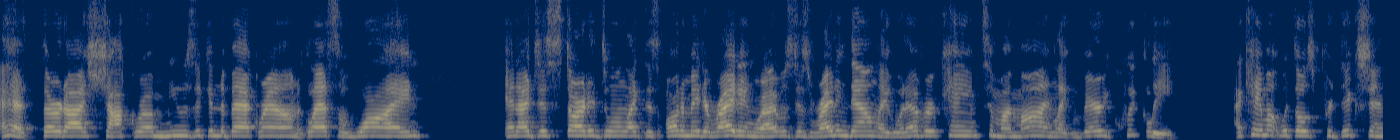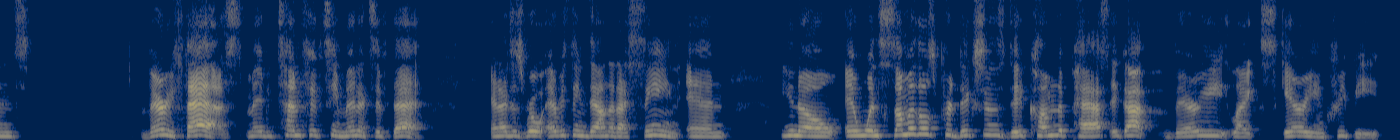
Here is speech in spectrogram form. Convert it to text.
I had third eye chakra music in the background, a glass of wine. And I just started doing like this automated writing where I was just writing down like whatever came to my mind, like very quickly I came up with those predictions very fast, maybe 10, 15 minutes, if that. And I just wrote everything down that I seen. And, you know, and when some of those predictions did come to pass, it got very like scary and creepy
